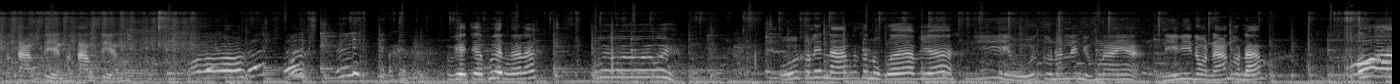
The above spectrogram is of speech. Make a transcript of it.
เขาตามเสียงเขาตามเสียงโอ้ย เฮ้ยเฮ้ยเบียร์เจอเพื่อนแล้วนะ อุ้ยอุ้ยอุ้ยอุ้ยโอ้ยเขาเล่นน้ำกันสนุกเลยอะเบียร์นี่โอ้ยตัวนั้นเล่นอยู่ข้างในอะนี่นี่โดดน้ำโดดน้ำโอ้ย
